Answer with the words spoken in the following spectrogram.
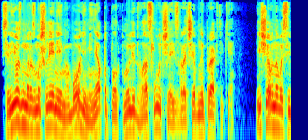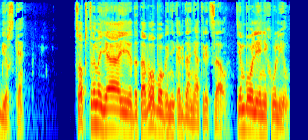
К серьезным размышлениям о Боге меня подтолкнули два случая из врачебной практики, еще в Новосибирске. Собственно, я и до того Бога никогда не отрицал, тем более не хулил.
